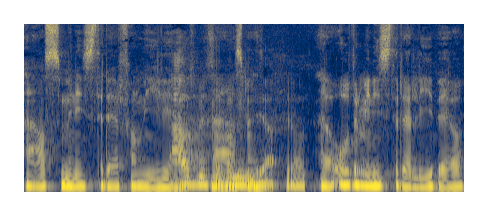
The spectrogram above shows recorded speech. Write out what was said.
Außenminister der Familie. Außenminister der Familie, ja, Ja, Oder Minister der Liebe, ja.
